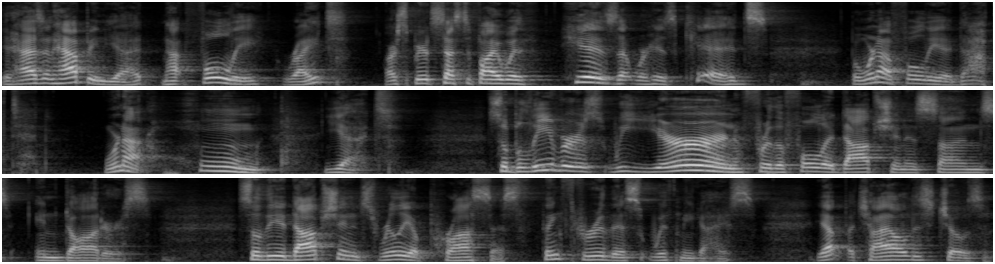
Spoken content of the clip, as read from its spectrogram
It hasn't happened yet, not fully, right? Our spirits testify with His that we're His kids, but we're not fully adopted. We're not home yet. So, believers, we yearn for the full adoption as sons and daughters. So the adoption, it's really a process. Think through this with me, guys. Yep, a child is chosen.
